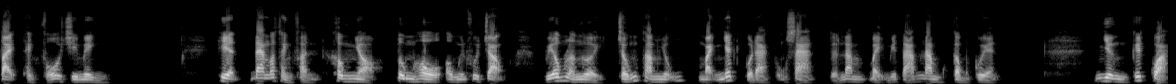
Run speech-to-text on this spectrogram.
tại thành phố Hồ Chí Minh. Hiện đang có thành phần không nhỏ tung hồ ông Nguyễn Phú Trọng vì ông là người chống tham nhũng mạnh nhất của Đảng Cộng sản từ năm 78 năm cầm quyền. Nhưng kết quả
